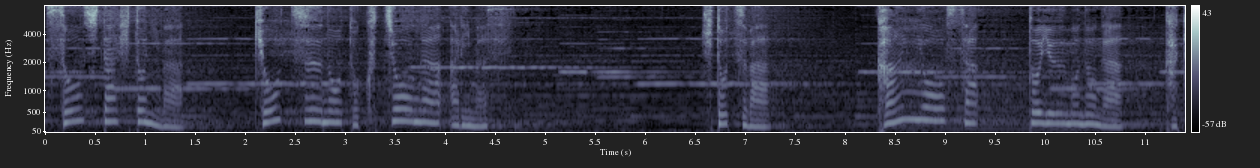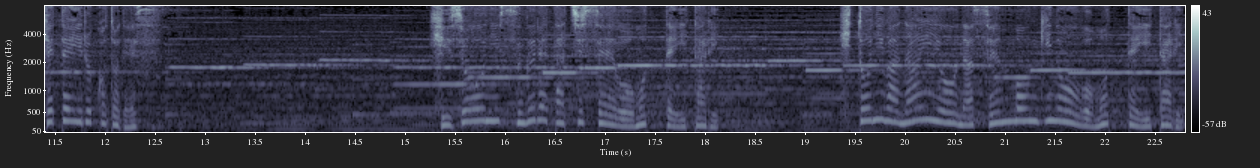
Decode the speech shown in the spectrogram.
そうした人には共通の特徴があります。一つは寛容さというものが欠けていることです。非常に優れた知性を持っていたり人にはないような専門技能を持っていたり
